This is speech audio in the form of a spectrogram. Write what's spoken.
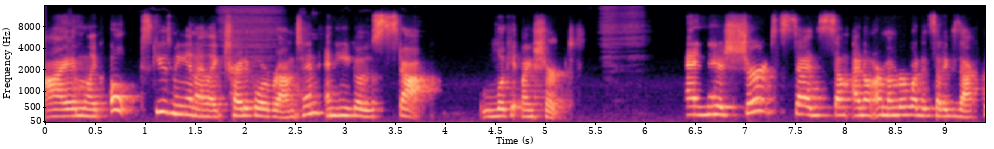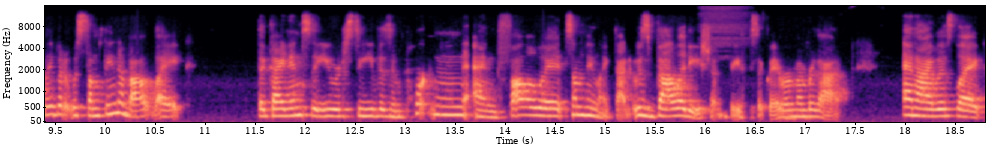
I am like, oh, excuse me. And I like try to go around him, and he goes, stop, look at my shirt. And his shirt said some, I don't remember what it said exactly, but it was something about like, the guidance that you receive is important and follow it, something like that. It was validation, basically. I remember that. And I was like,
